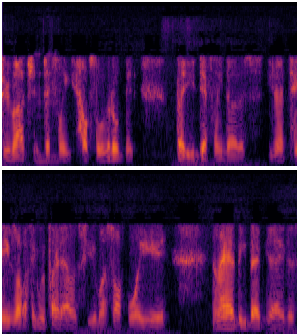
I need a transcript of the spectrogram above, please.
too much. Mm-hmm. It definitely helps a little bit, but you definitely notice you know teams. I think we played LSU my sophomore year, and they had Big Baby Davis,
